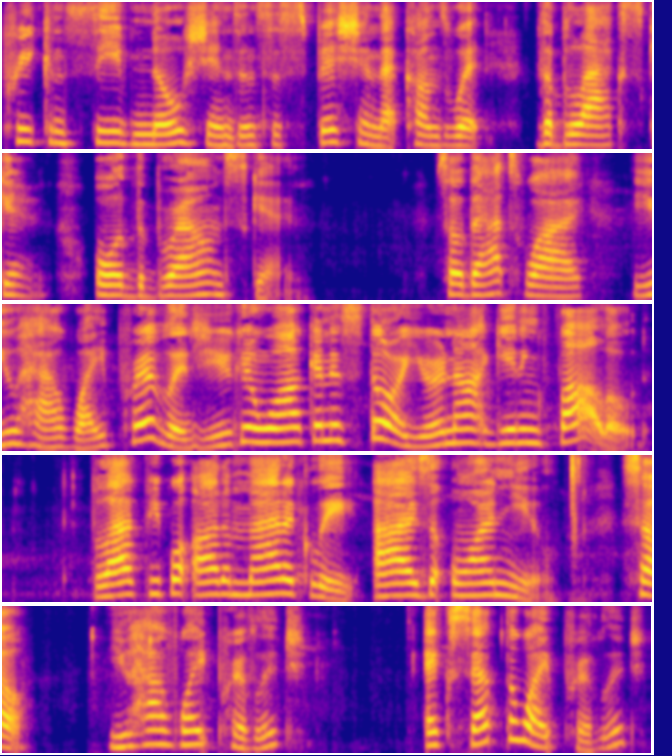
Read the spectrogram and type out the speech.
preconceived notions and suspicion that comes with the black skin or the brown skin. So that's why you have white privilege. You can walk in a store, you're not getting followed. Black people automatically, eyes on you. So you have white privilege. Accept the white privilege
